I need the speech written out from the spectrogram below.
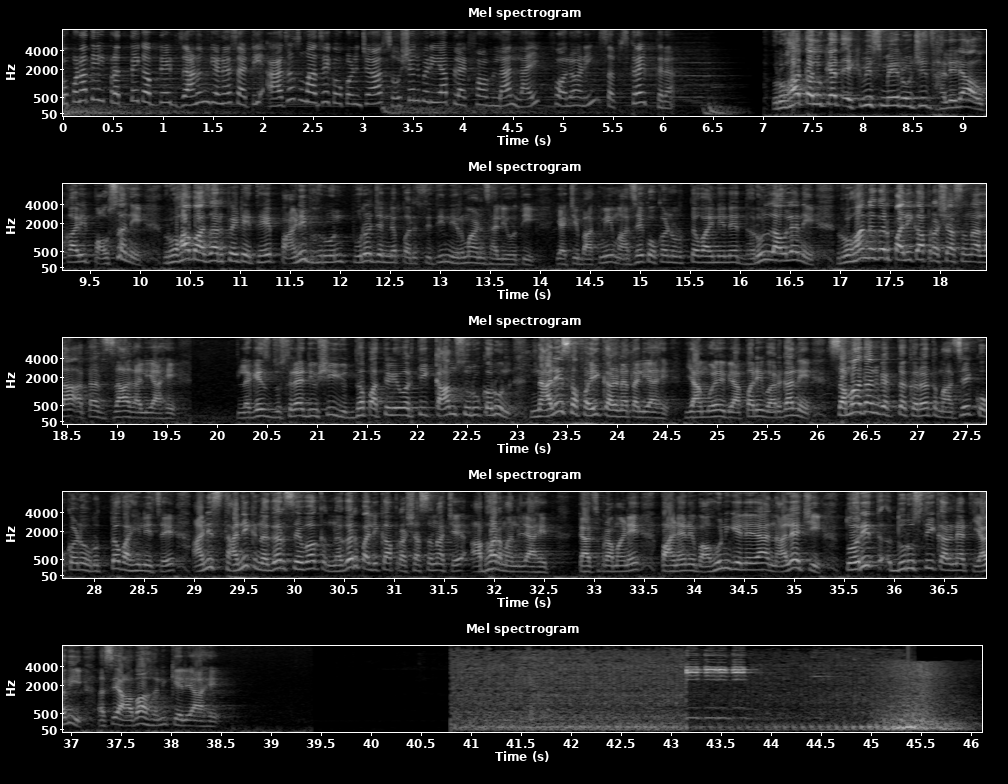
कोकणातील प्रत्येक अपडेट जाणून घेण्यासाठी आजच माझे कोकणच्या सोशल मीडिया प्लॅटफॉर्मला लाईक फॉलो आणि सबस्क्राईब करा. रोहा तालुक्यात एकवीस मे रोजी झालेल्या अवकाळी पावसाने रोहा बाजारपेठ येथे पाणी भरून पूरजन्य परिस्थिती निर्माण झाली होती. याची बातमी माझे कोकण वृत्तवाहिनीने धरून लावल्याने रोहा नगरपालिका प्रशासनाला आता जाग आली आहे. लगेच दुसऱ्या दिवशी युद्ध पातळीवरती काम सुरू करून नाले सफाई करण्यात आली आहे. यामुळे व्यापारी वर्गाने समाधान व्यक्त करत माझे कोकण वृत्तवाहिनीचे आणि स्थानिक नगरसेवक नगरपालिका प्रशासनाचे आभार मानले आहेत. त्याचप्रमाणे पाण्याने वाहून गेलेल्या नाल्याची त्वरित दुरुस्ती करण्यात यावी असे आवाहन केले आहे.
